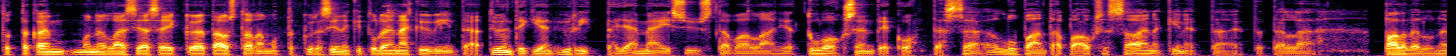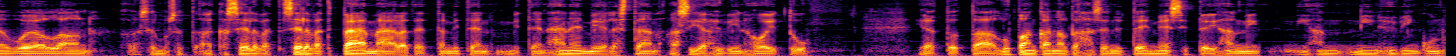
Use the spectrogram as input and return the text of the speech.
totta kai monenlaisia seikkoja taustalla, mutta kyllä siinäkin tulee näkyviin tämä työntekijän yrittäjämäisyys tavallaan ja tuloksenteko tässä lupan tapauksessa ainakin, että, että tällä palveluneuvojalla on semmoiset aika selvät, selvät päämäärät, että miten, miten hänen mielestään asia hyvin hoituu. Ja tota, lupan kannaltahan se nyt ei mene sitten ihan niin, ihan niin hyvin kuin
